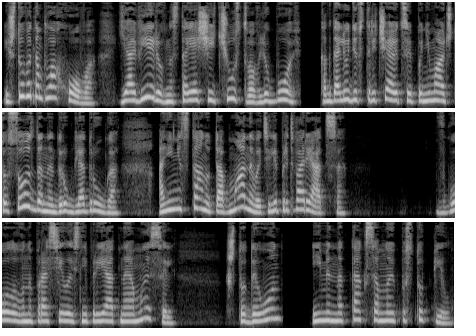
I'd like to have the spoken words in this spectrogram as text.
И что в этом плохого? Я верю в настоящие чувства, в любовь. Когда люди встречаются и понимают, что созданы друг для друга, они не станут обманывать или притворяться. В голову напросилась неприятная мысль, что Деон именно так со мной поступил.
